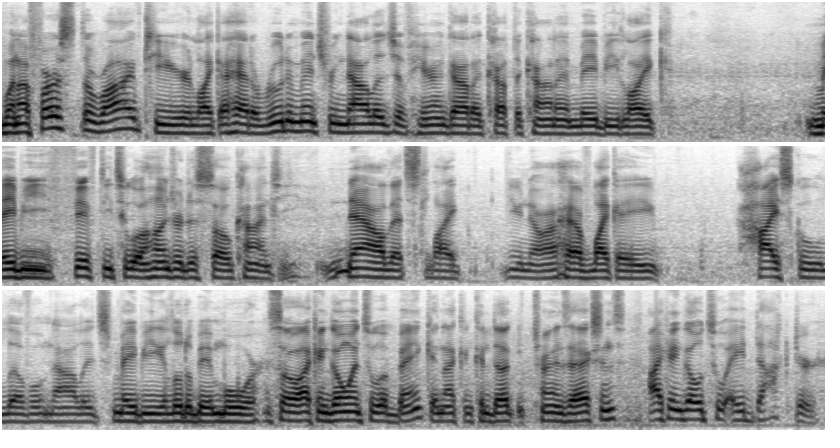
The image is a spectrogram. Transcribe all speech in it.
When I first arrived here, like I had a rudimentary knowledge of hiragana, katakana, and maybe like maybe 50 to 100 or so kanji. Now that's like, you know, I have like a high school level knowledge, maybe a little bit more. So I can go into a bank and I can conduct transactions. I can go to a doctor.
